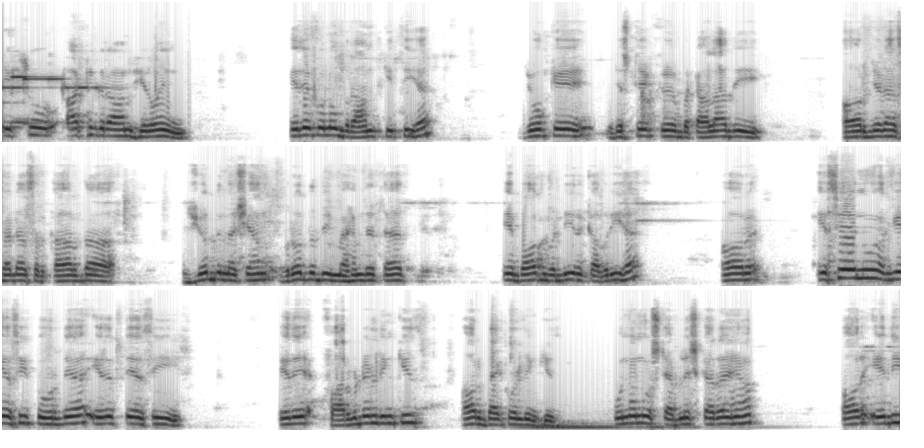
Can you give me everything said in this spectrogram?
108 ਗ੍ਰਾਮ ਹੈਰੋਇਨ ਇਹਦੇ ਕੋਲੋਂ ਬਰਾਮਦ ਕੀਤੀ ਹੈ, ਜੋ ਕਿ ਡਿਸਟ੍ਰਿਕਟ ਬਟਾਲਾ ਦੀ ਔਰ ਜਿਹੜਾ ਸਾਡਾ ਸਰਕਾਰ ਦਾ ਯੁੱਧ ਨਸ਼ਿਆਂ ਵਿਰੁੱਧ ਦੀ ਮੁਹਿੰਮ ਦੇ ਤਹਿਤ ਇਹ ਬਹੁਤ ਵੱਡੀ ਰਿਕਵਰੀ ਹੈ ਔਰ ਇਸੇ ਨੂੰ ਅੱਗੇ ਅਸੀਂ ਤੋਰਦੇ ਆ ਇਹਦੇ ਤੇ ਅਸੀਂ ਇਹਦੇ ਫਾਰਵਰਡ ਲਿੰਕੇਜ ਔਰ ਬੈਕਵਰਡ ਲਿੰਕੇਜ ਉਹਨਾਂ ਨੂੰ ਐਸਟੈਬਲਿਸ਼ ਕਰ ਰਹੇ ਹਾਂ ਔਰ ਇਹਦੀ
